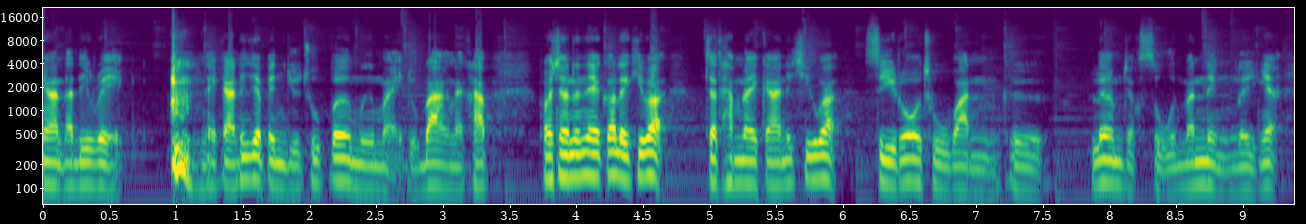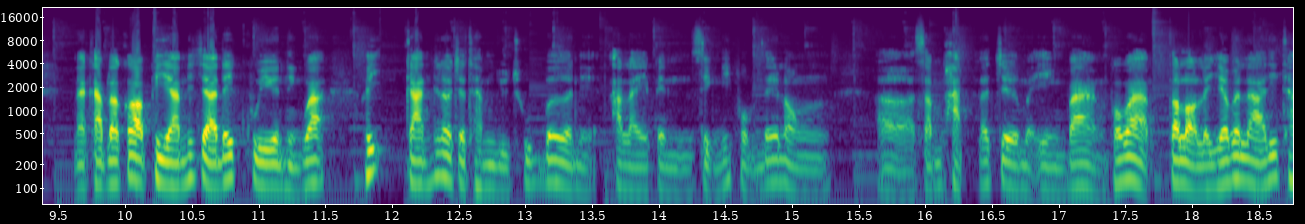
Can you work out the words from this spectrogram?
งานอดิเรกในการที่จะเป็นยูทูบเบอร์มือใหม่ดูบ้างนะครับ เพราะฉะนั้นเนี่ยก็เลยคิดว่าจะทำรายการที่ชื่อว่า zero to one คือ เริ่มจากศูนย์มาหนึ่งเลยอย่างเงี้ยนะครับแล้วก็พยายามที่จะได้คุยกันถึงว่าเฮ้ยการที่เราจะทำยูทูบเบอร์เนี่ยอะไรเป็นสิ่งที่ผมได้ลองออสัมผัสและเจอมาเองบ้าง เพราะว่าตลอดระยะเวลาที่ท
